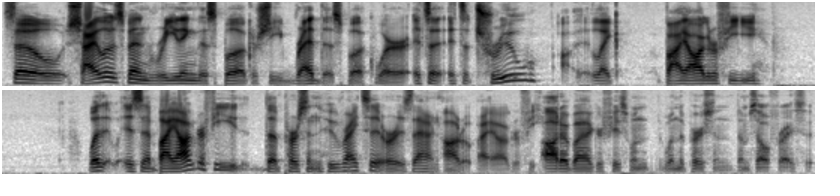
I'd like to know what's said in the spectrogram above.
So Shiloh's been reading this book, or she read this book, where it's a it's a true uh, like biography. What is a biography? The person who writes it, or is that an autobiography? Autobiography is when when the person themselves writes it.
